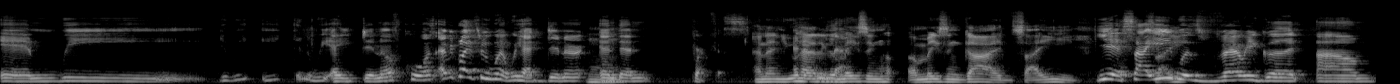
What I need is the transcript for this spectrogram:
and we did we eat dinner? We ate dinner, of course. Every place we went, we had dinner and then breakfast. And then you And had we an left. amazing, amazing guide, Saeed. Yeah, Saeed Saeed. was very good. Um,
